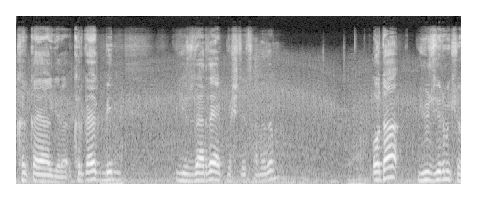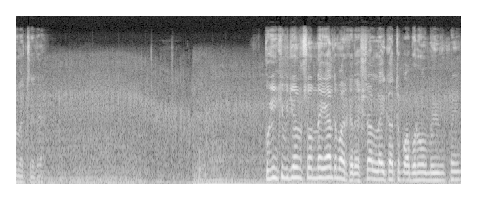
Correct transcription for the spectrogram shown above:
40 aya göre. 40 ayak 1000 yüzlerde yakmıştı sanırım. O da 120 kilometrede. Bugünkü videonun sonuna geldim arkadaşlar. Like atıp abone olmayı unutmayın.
